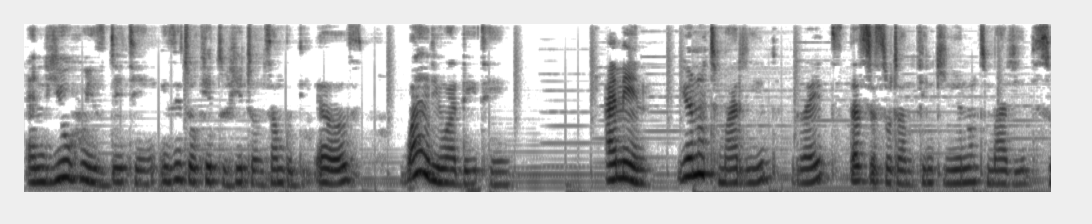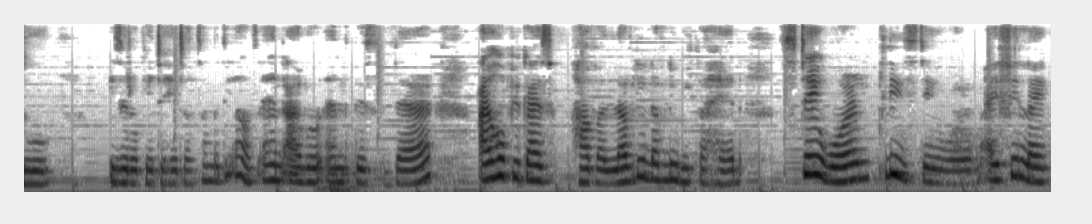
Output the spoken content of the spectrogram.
And you who is dating, is it okay to hit on somebody else while you are dating? I mean, you're not married, right? That's just what I'm thinking. You're not married, so is it okay to hit on somebody else? And I will end this there. I hope you guys have a lovely, lovely week ahead. Stay warm. Please stay warm. I feel like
